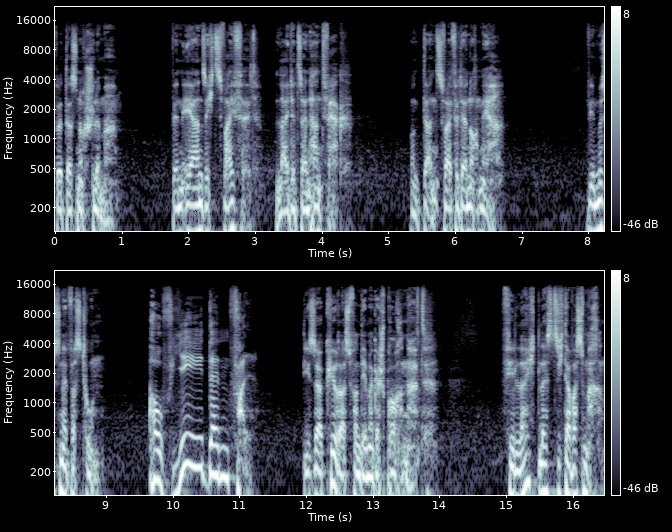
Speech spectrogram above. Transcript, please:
wird das noch schlimmer. Wenn er an sich zweifelt, leidet sein Handwerk. Und dann zweifelt er noch mehr. Wir müssen etwas tun. Auf jeden Fall. Dieser Kyras, von dem er gesprochen hat. Vielleicht lässt sich da was machen.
